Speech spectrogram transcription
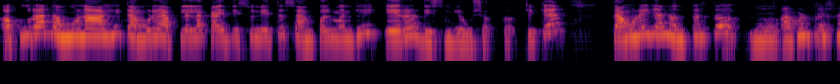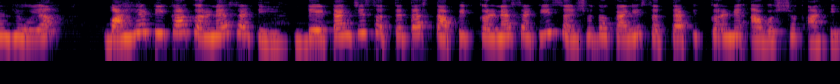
अपुरा नमुना आहे त्यामुळे आपल्याला काय दिसून येतं? सॅम्पलमध्ये एरर दिसून येऊ शकतं. ठीक आहे? त्यामुळे या नंतरच आपण प्रश्न घेऊया. बाह्य टीका करण्यासाठी डेटांची सत्यता स्थापित करण्यासाठी संशोधकांनी सत्यापित करणे आवश्यक आहे.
